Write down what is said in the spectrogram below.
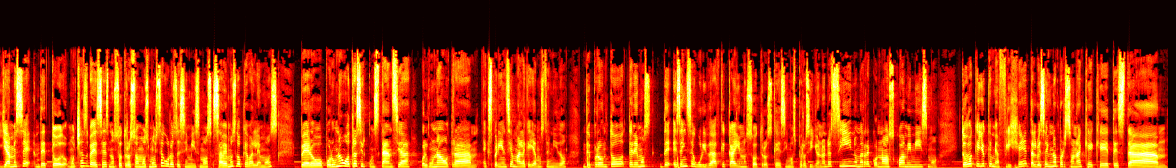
Llámese de todo. Muchas veces nosotros somos muy seguros de sí mismos, sabemos lo que valemos, pero por una u otra circunstancia o alguna otra experiencia mala que hayamos tenido, de pronto tenemos esa inseguridad que cae en nosotros, que decimos, pero si yo no era así, no me reconozco a mí mismo. Todo aquello que me aflige, tal vez hay una persona que, que te está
